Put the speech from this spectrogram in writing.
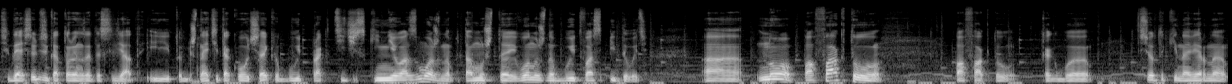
Всегда есть люди, которые за это следят, и, то бишь, найти такого человека будет практически невозможно, потому что его нужно будет воспитывать. А, но по факту, по факту, как бы все-таки, наверное,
